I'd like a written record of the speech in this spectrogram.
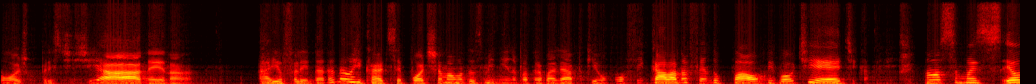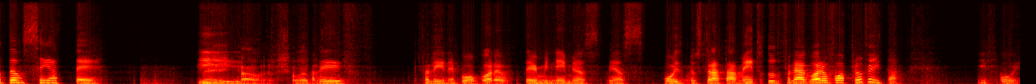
lógico, prestigiar, né, na- Aí eu falei, não, não, não, Ricardo, você pode chamar uma das meninas para trabalhar, porque eu vou ficar lá na frente do palco igual cara. Nossa, mas eu dancei até. E Aí, tá, é bom. falei, falei, né, bom, agora eu terminei minhas, minhas coisas, meus tratamentos, tudo, falei, agora eu vou aproveitar. E foi.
